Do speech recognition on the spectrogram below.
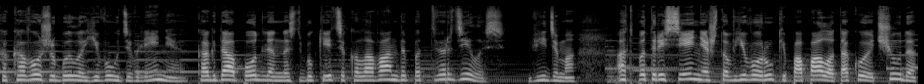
Каково же было его удивление, когда подлинность букетика лаванды подтвердилась. Видимо, от потрясения, что в его руки попало такое чудо,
